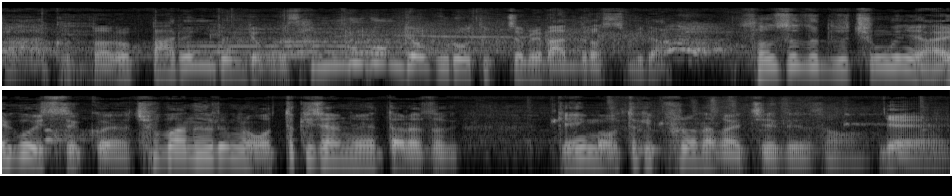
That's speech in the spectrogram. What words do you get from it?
자, 곧바로 빠른 공격으로 3구 공격으로 득점을 만들었습니다. 선수들도 충분히 알고 있을 거예요. 초반 흐름을 어떻게 잡느냐에 따라서 게임을 어떻게 풀어나갈지에 대해서. 예.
